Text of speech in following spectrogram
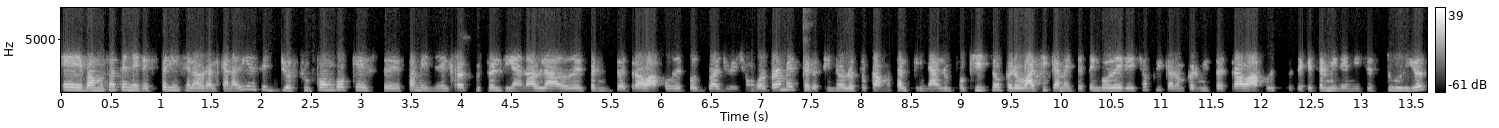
eh, vamos a tener experiencia laboral canadiense. Yo supongo que ustedes también en el transcurso del día han hablado del permiso de trabajo de Post-Graduation Work Permit, pero si no lo tocamos al final un poquito, pero básicamente tengo derecho a aplicar un permiso de trabajo después de que termine mis estudios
